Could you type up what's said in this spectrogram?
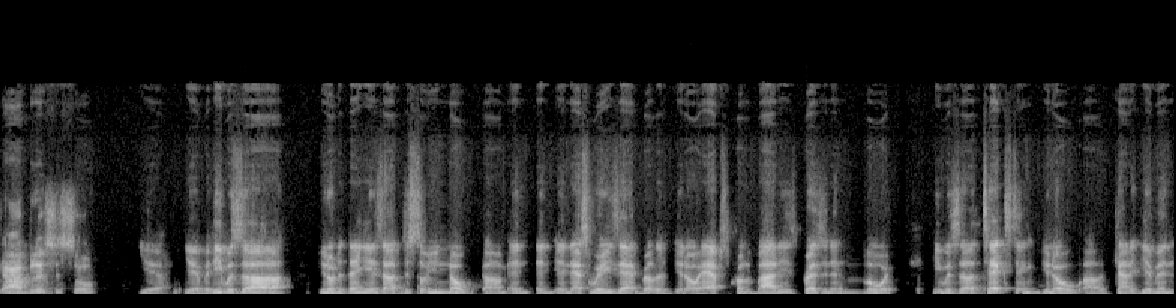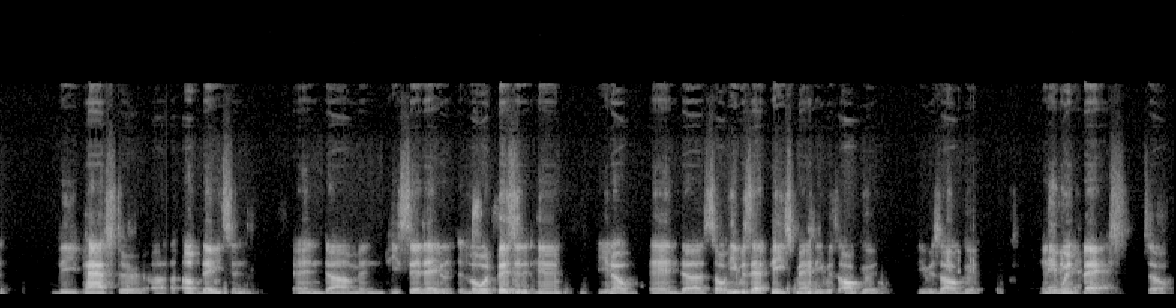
God bless his soul. Yeah, yeah, but he was uh, you know, the thing is, uh, just so you know, um, and and and that's where he's at, brother. You know, absent from the body is present in the Lord. He was uh, texting, you know, uh, kind of giving the pastor uh, updates and and um and he said hey the lord visited him you know and uh so he was at peace man he was all good he was all good and he went fast so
